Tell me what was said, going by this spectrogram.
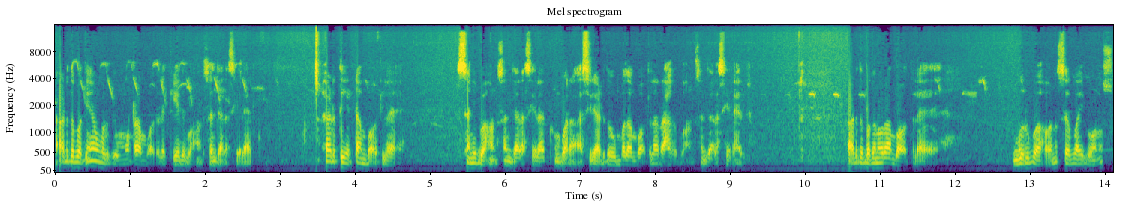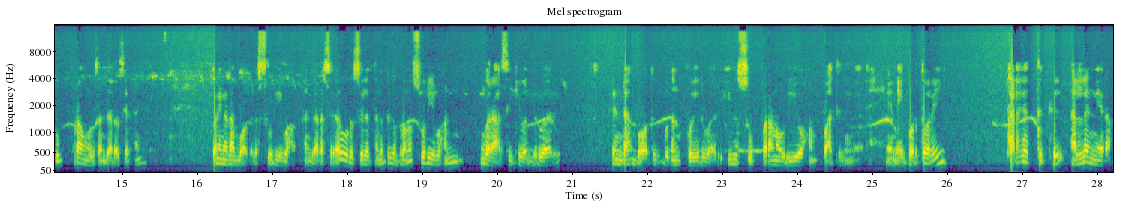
அடுத்து பார்த்தீங்கன்னா உங்களுக்கு மூன்றாம் பாவத்தில் கேது பகவான் சஞ்சாரம் செய்கிறார் அடுத்து எட்டாம் பாவத்தில் சனி பகவான் சஞ்சாரம் செய்கிறார் கும்ப ராசியில் அடுத்து ஒன்பதாம் பாவத்தில் ராகு பகவான் சஞ்சாரம் செய்கிறார் அடுத்து பதினோராம் பாவத்தில் குரு பகவானும் செவ்வாய் பகவானும் சூப்பராக அவங்களுக்கு சஞ்சாரம் செய்கிறாங்க பன்னிரெண்டாம் பாவத்தில் சூரிய பகவான் சஞ்சாரம் செய்கிறார் ஒரு சில தினத்துக்கு அப்புறம் தான் சூரிய பகவான் உங்கள் ராசிக்கு வந்துடுவார் ரெண்டாம் பாவத்துக்கு புதன் போயிடுவார் இது சூப்பரான ஒரு யோகம் பார்த்துக்குங்க என்னை பொறுத்தவரை கடகத்துக்கு நல்ல நேரம்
